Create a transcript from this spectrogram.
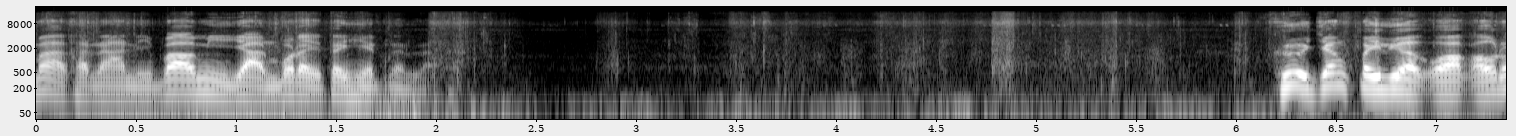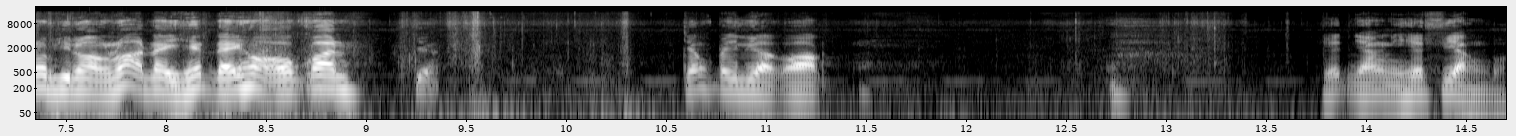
มาขนาดนี้บ้ามียานบ่ได้แต่เฮ็ดนั่นแหละคือจังไปเลือกออกเอาเนาะพี่น้องเนาะได้เฮ็ดได้เฮาเอาก่อนจังไปเลือกออกเฮ็ดยังนี่เฮ็ดเฟียงบ่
